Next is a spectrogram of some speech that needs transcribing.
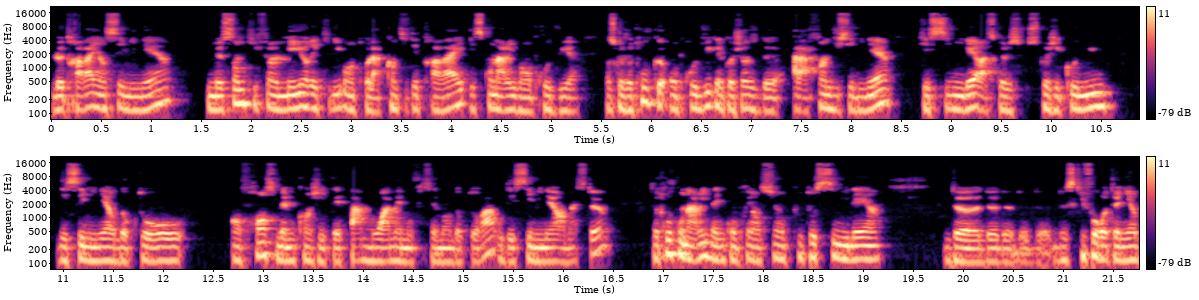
le travail en séminaire, il me semble qu'il fait un meilleur équilibre entre la quantité de travail et ce qu'on arrive à en produire. Parce que je trouve qu'on produit quelque chose de, à la fin du séminaire qui est similaire à ce que, ce que j'ai connu des séminaires doctoraux en France, même quand j'étais pas moi-même officiellement doctorat, ou des séminaires en master. Je trouve qu'on arrive à une compréhension plutôt similaire de, de, de, de, de ce qu'il faut retenir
